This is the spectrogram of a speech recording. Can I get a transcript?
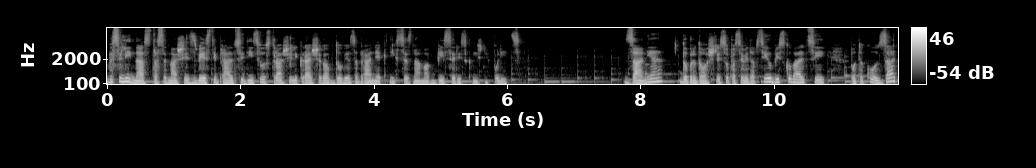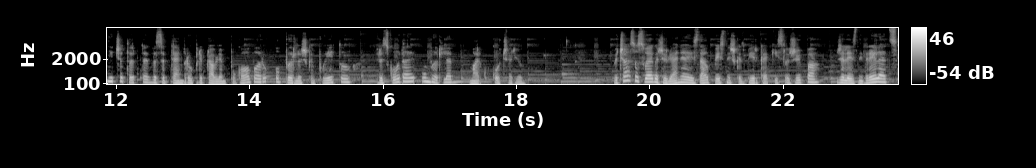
Veseli nas, da se naši zvesti bralci niso ustrašili krajšega obdobja za branje knjig seznama Biser iz knjižnih polic. Za nje, dobrodošli so pa seveda vsi obiskovalci, bo tako zadnji četrtek v septembru pripravljen pogovor o prleškem poetu, prezgodaj umrlem Marku Kočarju. V času svojega življenja je izdal pesniške zbirke Kisla žipa, Železni vrelec,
